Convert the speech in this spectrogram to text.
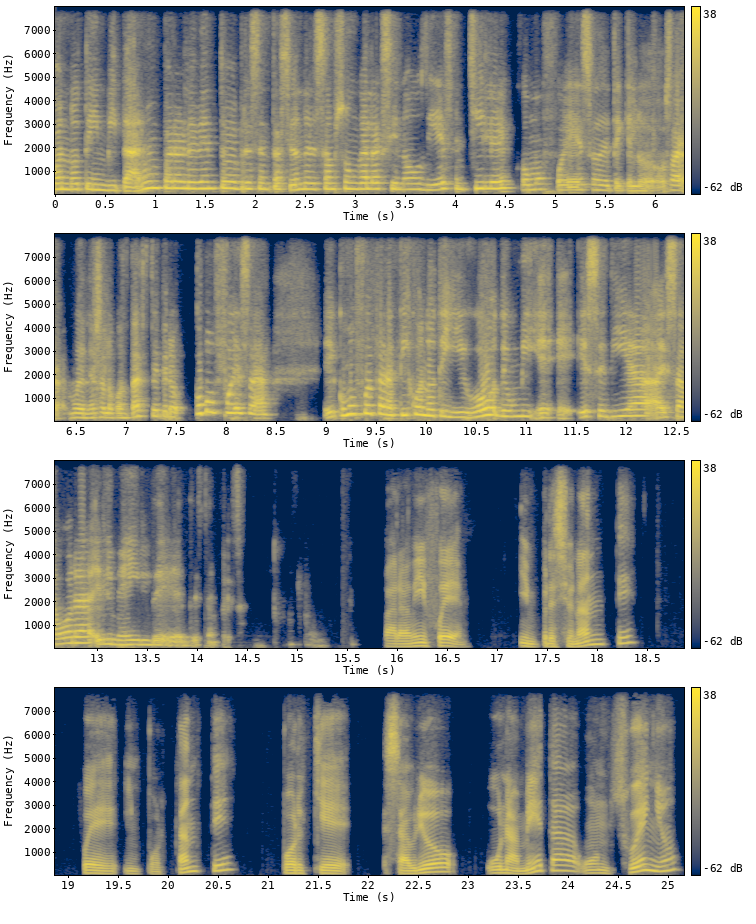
cuando te invitaron para el evento de presentación del Samsung Galaxy Note 10 en Chile, ¿cómo fue eso de que lo, o sea, bueno, eso lo contaste, pero ¿cómo fue esa, eh, cómo fue para ti cuando te llegó de eh, eh, ese día a esa hora el email de, de esta empresa? Para mí fue impresionante, fue importante porque se abrió una meta, un sueño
